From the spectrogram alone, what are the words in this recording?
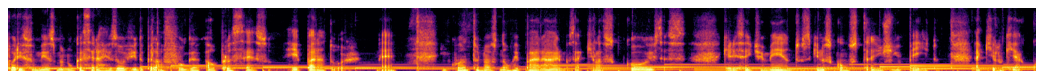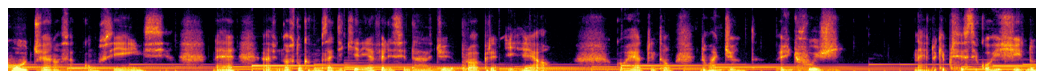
por isso mesmo, nunca será resolvido pela fuga ao processo reparador, né? Enquanto nós não repararmos aquelas coisas, aqueles sentimentos que nos constrangem o peito, aquilo que acude a nossa consciência, né? Nós nunca vamos adquirir a felicidade própria e real, correto? Então, não adianta a gente fugir, né, do que precisa ser corrigido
